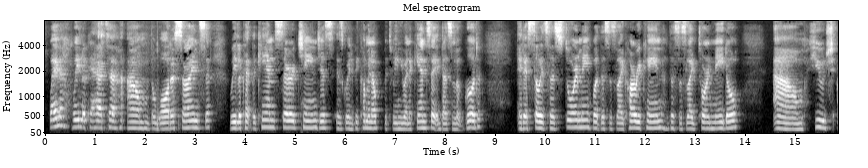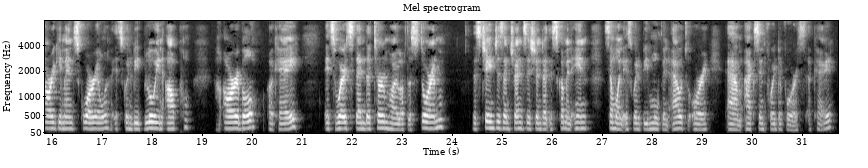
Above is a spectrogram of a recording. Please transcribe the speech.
When we look at uh, um, the water signs, we look at the cancer changes is going to be coming up between you and a cancer. It doesn't look good. It is so it's a stormy, but this is like hurricane. This is like tornado. Um, huge argument, squirrel. It's going to be blowing up. Horrible. Okay. It's worse than the turmoil of the storm. This changes and transition that is coming in. Someone is going to be moving out or um, asking for divorce. Okay.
